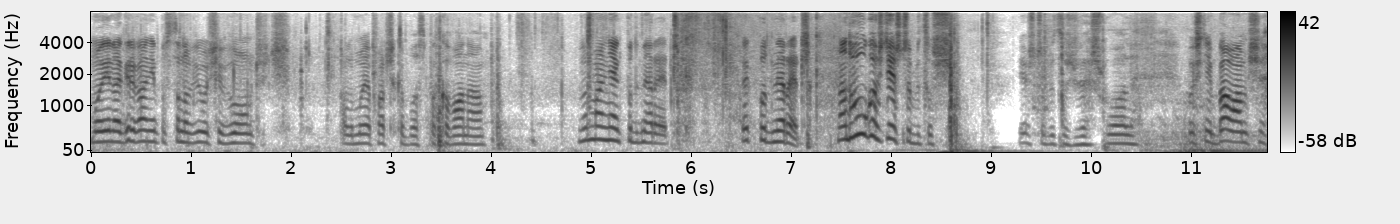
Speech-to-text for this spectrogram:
Moje nagrywanie postanowiło się wyłączyć, ale moja paczka była spakowana normalnie jak podmiareczkę. Jak podmiareczkę. Na długość jeszcze by coś, jeszcze by coś weszło, ale właśnie bałam się,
